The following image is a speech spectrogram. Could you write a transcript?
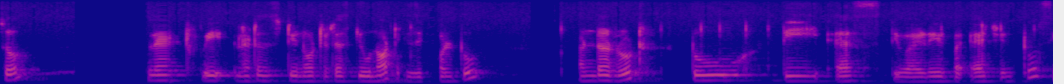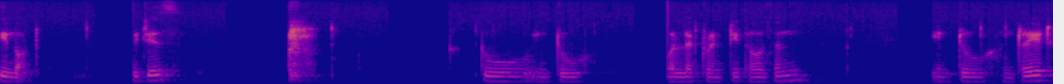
So let we let us denote it as Q naught is equal to under root 2 ds divided by h into c naught which is 2 into 1 lakh 20,000 into 100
